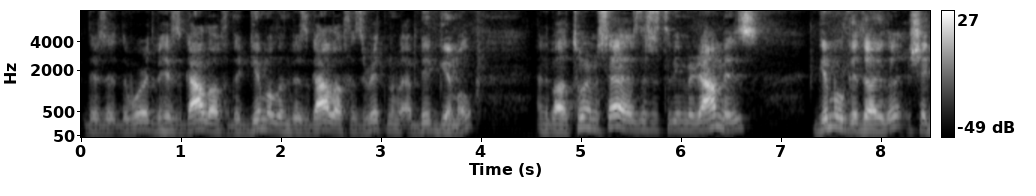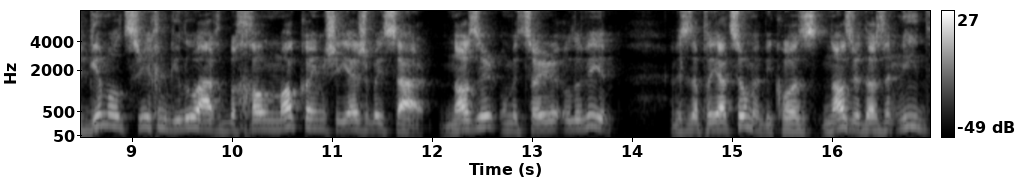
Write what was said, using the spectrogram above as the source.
there's a, the word v'hizgalach, the gimel in v'hizgalach is written with a big gimel, and the Baal Haturim says this is to be miramiz gimel gedoyle she gimel tzrichim giluach b'chol makoim sheyesh beisar nazir u'mitzayre u'levim, and this is a pliyatzuma because nazir doesn't need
